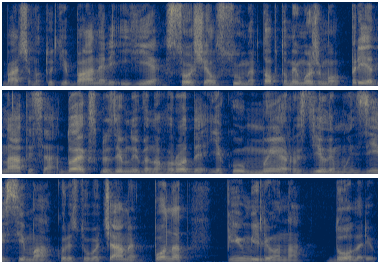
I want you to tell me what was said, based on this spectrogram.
Бачимо, тут є банери і є Social Summer. Тобто ми можемо приєднатися до ексклюзивної винагороди, яку ми розділимо зі всіма користувачами понад півмільйона доларів.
